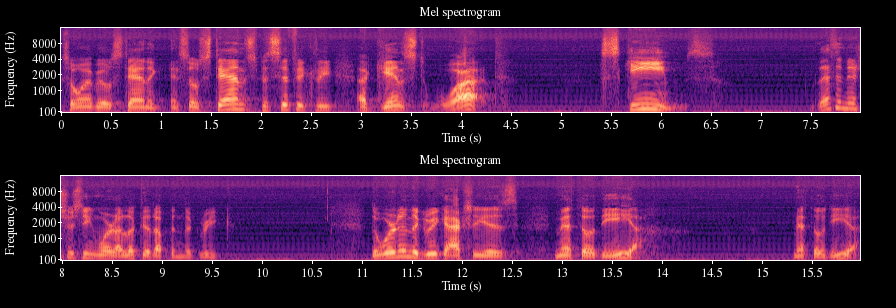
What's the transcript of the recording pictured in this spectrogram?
So I want to be able to stand. And so stand specifically against what? Schemes that's an interesting word. I looked it up in the Greek. The word in the Greek actually is methodia. Methodia.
